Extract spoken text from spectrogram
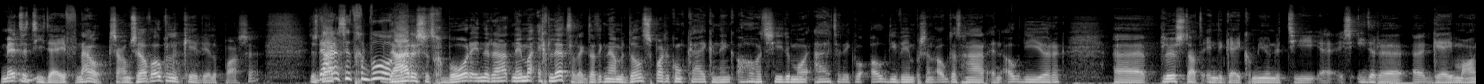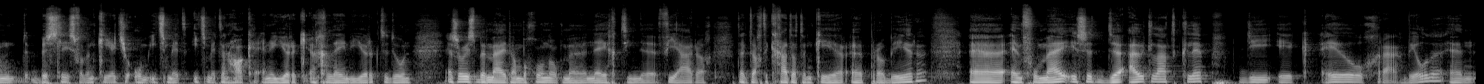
Met het idee van, nou, ik zou hem zelf ook wel een keer willen passen. Dus Daar is het geboren. Daar is het geboren, inderdaad. Nee, maar echt letterlijk. Dat ik naar mijn danspartner kon kijken en denk... oh, wat zie je er mooi uit. En ik wil ook die wimpers en ook dat haar en ook die jurk. Eh, plus dat in de gay community eh, is iedere eh, gay man beslist wel een keertje... om iets met, iets met een hakken en een jurk, een geleende jurk te doen. En zo is het bij mij dan begonnen op mijn negentiende verjaardag. Dat ik dacht, ik ga dat een keer proberen. En voor mij is het de uitlaatklep die ik heel graag wilde. En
